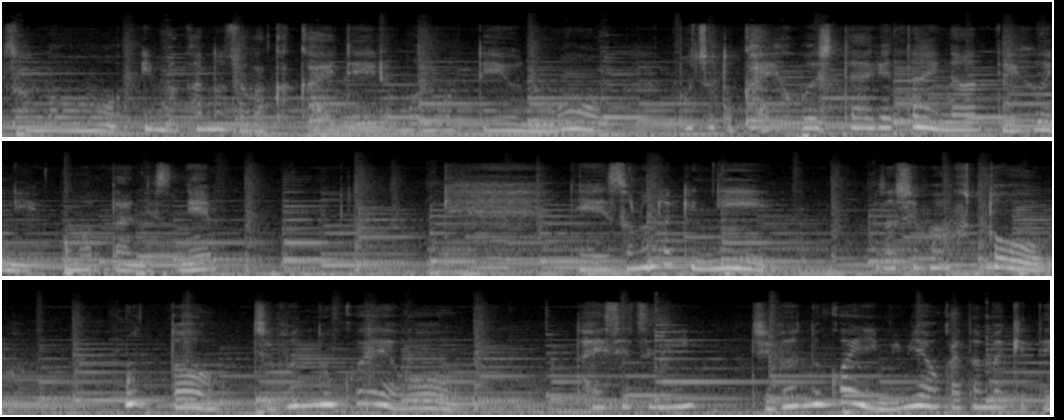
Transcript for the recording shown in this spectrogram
その今彼女が抱えているものっていうのをもうちょっと解放してあげたいなっていうふうに思ったんですね。でその時に私はふともっと自分の声を大切に自分の声に耳を傾けて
